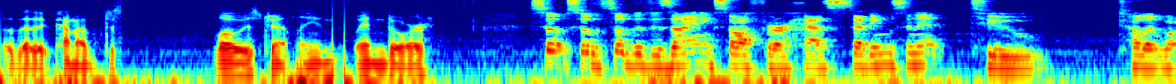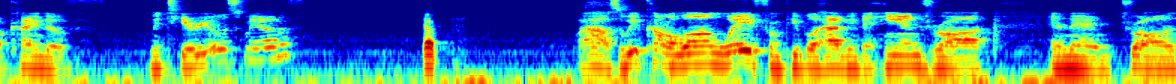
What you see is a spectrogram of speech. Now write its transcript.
so that it kind of just blows gently in the wind or So so so the designing software has settings in it to tell it what kind of material it's made out of. Yep. Wow. So we've come a long way from people having to hand draw and then draw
